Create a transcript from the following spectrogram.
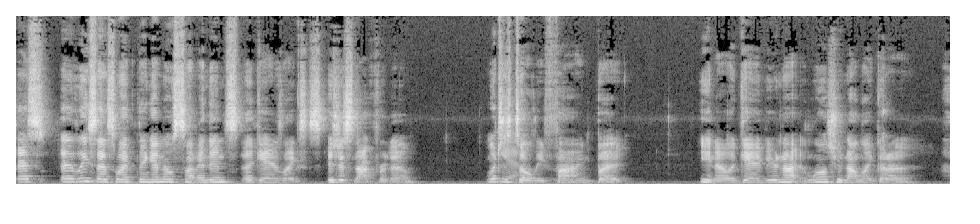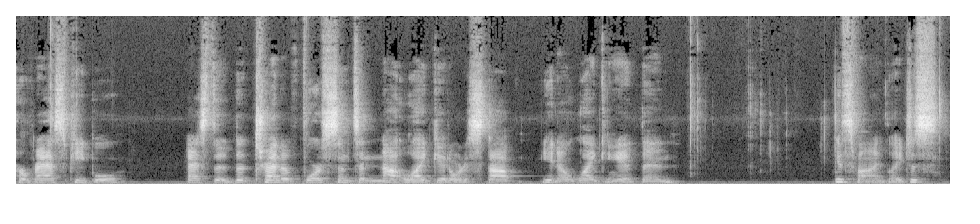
that's at least that's what I think. I know some, and then again, it's like it's just not for them, which is totally fine. But you know, again, if you're not, as long as you're not like gonna harass people as the, the trying to force them to not like it or to stop, you know, liking it, then it's fine. Like, just,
